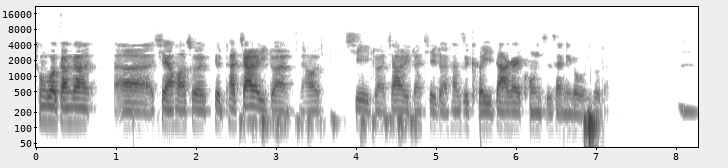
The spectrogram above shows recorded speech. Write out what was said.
通过刚刚呃西兰花说，就它加了一段，然后歇一段，加了一段，歇一段，它是可以大概控制在那个温度的。嗯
